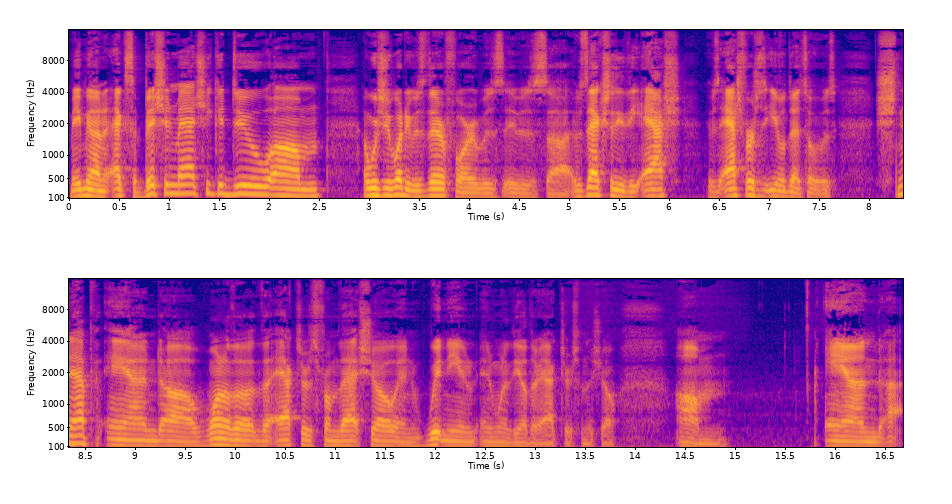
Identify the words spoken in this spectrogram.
Maybe on an exhibition match he could do, um, which is what he was there for. It was it was uh, it was actually the Ash. It was Ash versus Evil Dead. So it was Schnepp and uh, one of the the actors from that show, and Whitney and, and one of the other actors from the show. Um, and I,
